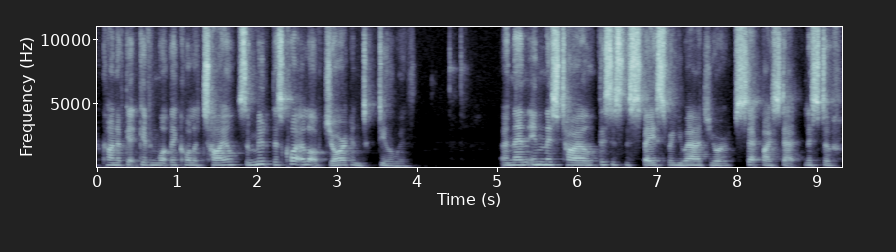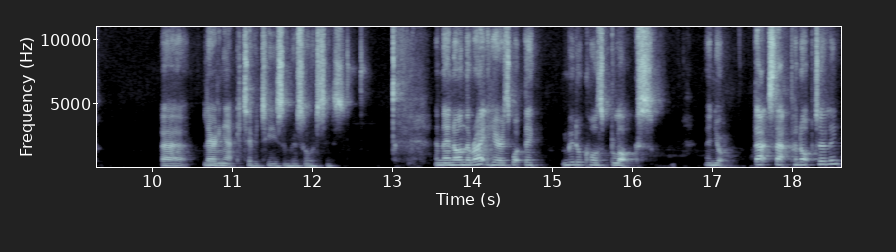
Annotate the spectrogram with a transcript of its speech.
you kind of get given what they call a tile. So there's quite a lot of jargon to deal with. And then in this tile, this is the space where you add your step-by-step -step list of uh, learning activities and resources. And then on the right here is what the Moodle calls blocks. And that's that Panopto link.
